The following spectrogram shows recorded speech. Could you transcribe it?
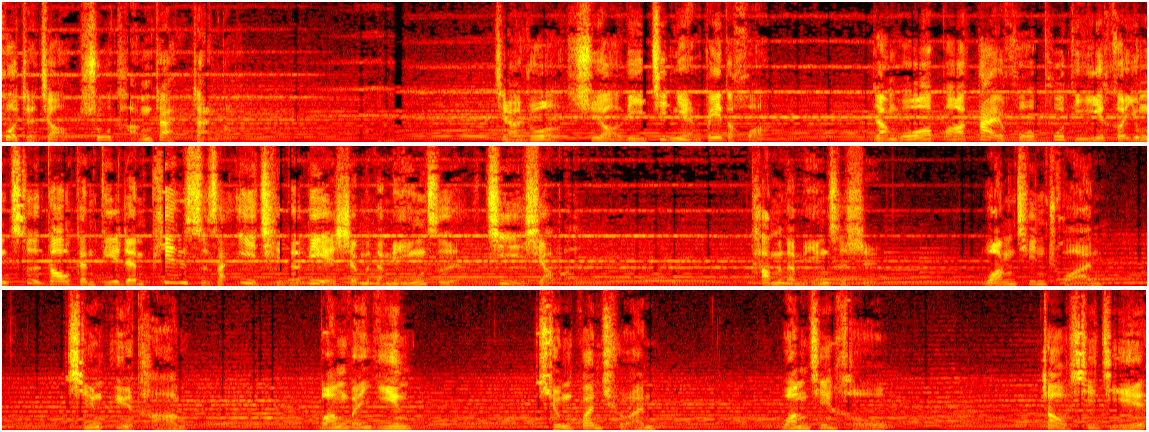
或者叫舒塘站战斗。假若需要立纪念碑的话。让我把带火扑敌和用刺刀跟敌人拼死在一起的烈士们的名字记下吧。他们的名字是王金传、邢玉堂、王文英、熊关全、王金侯、赵希杰、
